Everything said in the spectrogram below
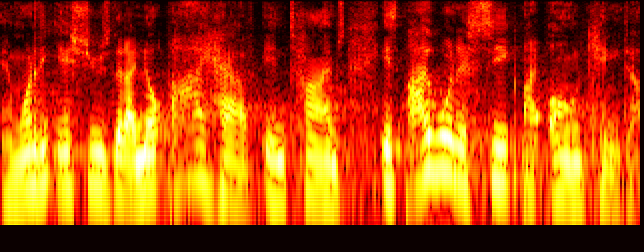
And one of the issues that I know I have in times is I want to seek my own kingdom.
